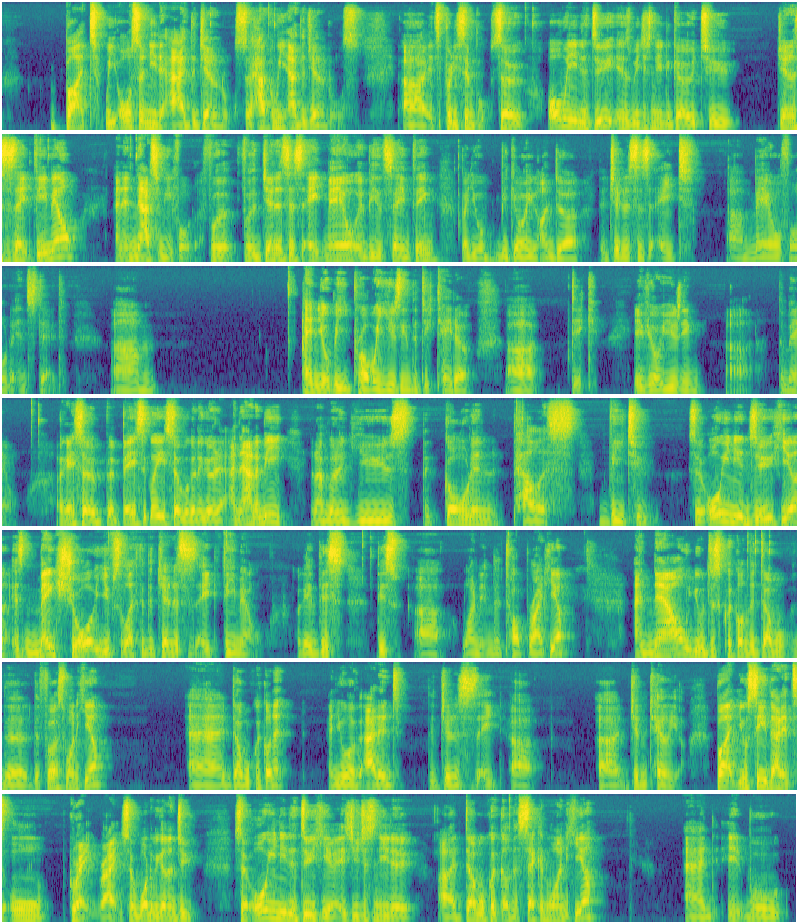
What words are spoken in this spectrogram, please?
but we also need to add the genitals. So how can we add the genitals? Uh, it's pretty simple. So all we need to do is we just need to go to Genesis 8 female and anatomy folder. For, for Genesis 8 male, it'd be the same thing, but you'll be going under the Genesis 8 uh, male folder instead. Um, and you'll be probably using the Dicktator uh, dick if you're using uh, the male. Okay, so but basically, so we're to go to anatomy and I'm to use the Golden Palace V2. So all you need to do here is make sure you've selected the Genesis 8 female. Okay, this this uh, one in the top right here. And now you'll just click on the double the, the first one here and double click on it and you'll have added the Genesis 8 uh, uh, genitalia. But you'll see that it's all gray, right? So what are we going to do? So all you need to do here is you just need to uh, double click on the second one here and it will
